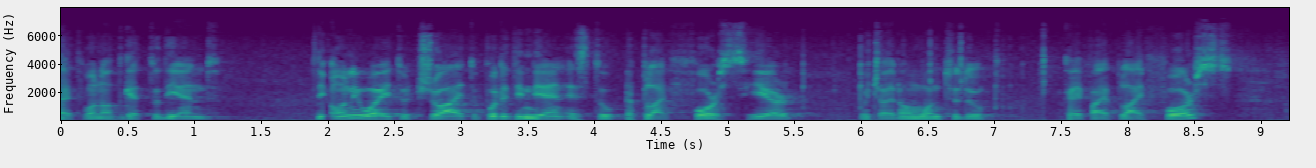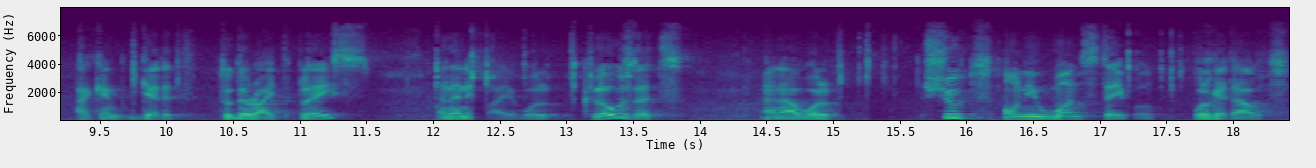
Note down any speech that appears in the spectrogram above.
it will not get to the end. The only way to try to put it in the end is to apply force here, which I don't want to do. Okay, if I apply force, I can get it to the right place, and then if I will close it, and I will shoot, only one staple will get out.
